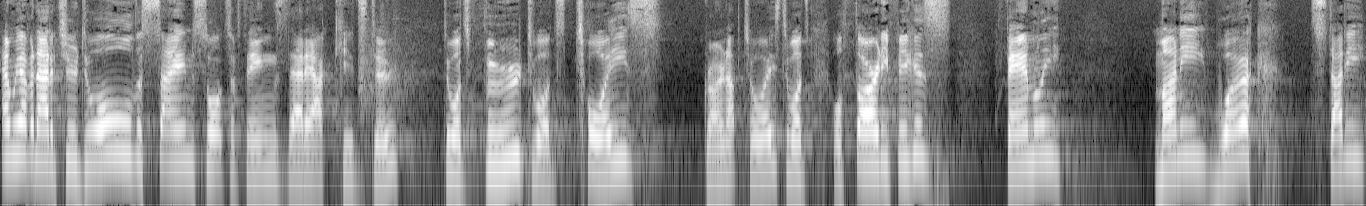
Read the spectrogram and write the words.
And we have an attitude to all the same sorts of things that our kids do towards food, towards toys, grown up toys, towards authority figures, family, money, work, study,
